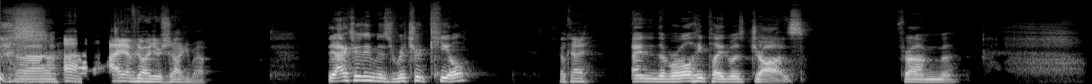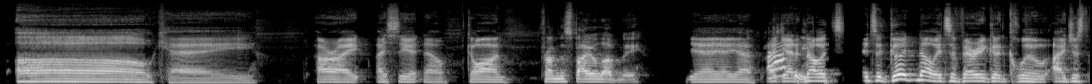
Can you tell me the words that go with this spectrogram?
Uh, uh, I have no idea what you're talking about. The actor's name is Richard Kiel, Okay. And the role he played was Jaws from. Oh, okay. All right, I see it now. Go on. from The Spy Who Loved Me. Yeah, yeah, yeah. I get it. No, it's it's a good no, it's a very good clue. I just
